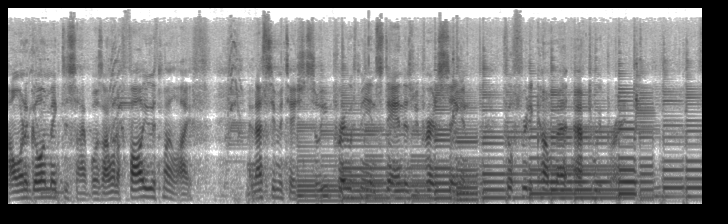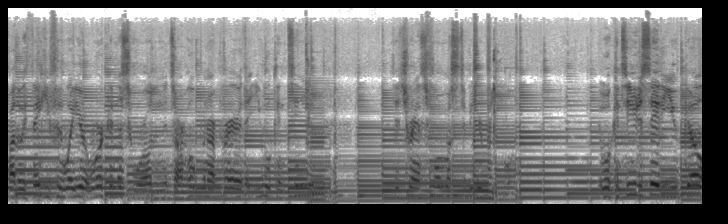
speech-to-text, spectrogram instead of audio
I want to go and make disciples. I want to follow you with my life. And that's the invitation. So you pray with me and stand as we pray to sing, and feel free to come after we pray. Father, we thank you for the way you're at work in this world, and it's our hope and our prayer that you will continue to transform us to be your people. We will continue to say to you, Go,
